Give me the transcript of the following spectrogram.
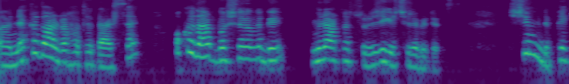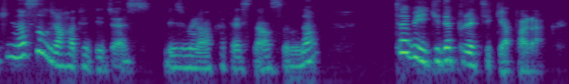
e, ne kadar rahat edersek o kadar başarılı bir mülakat süreci geçirebiliriz. Şimdi peki nasıl rahat edeceğiz biz mülakat esnasında? Tabii ki de pratik yaparak.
